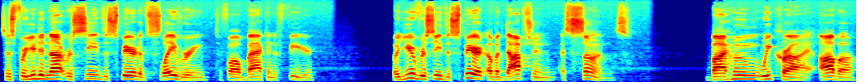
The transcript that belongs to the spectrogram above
says, For you did not receive the spirit of slavery to fall back into fear, but you have received the spirit of adoption as sons, by whom we cry, Abba,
